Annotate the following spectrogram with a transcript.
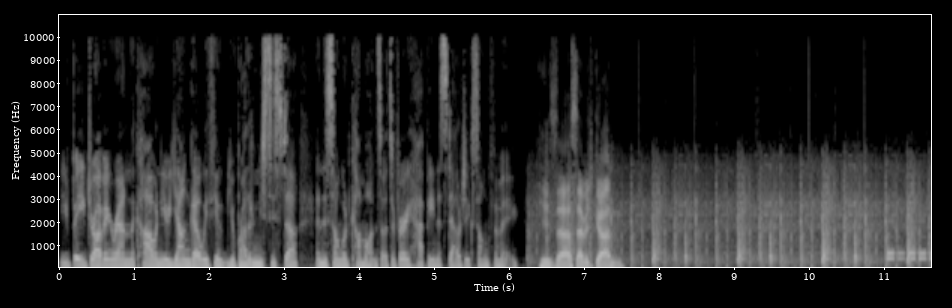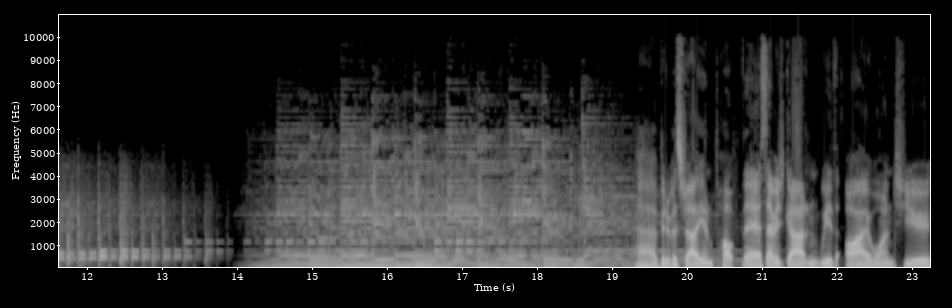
You'd be driving around in the car when you're younger with your, your brother and your sister, and this song would come on. So it's a very happy, nostalgic song for me. Here's uh, Savage Garden. A bit of Australian pop there. Savage Garden with I Want You.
